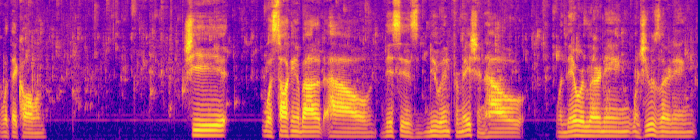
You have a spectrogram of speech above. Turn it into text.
what they call them. She was talking about how this is new information, how when they were learning, when she was learning,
